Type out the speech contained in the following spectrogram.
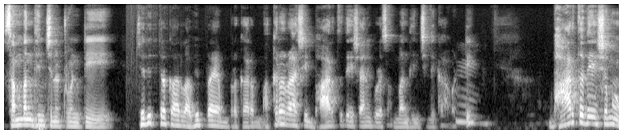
సంబంధించినటువంటి చరిత్రకారుల అభిప్రాయం ప్రకారం మకర రాశి భారతదేశానికి కూడా సంబంధించింది కాబట్టి. భారతదేశము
